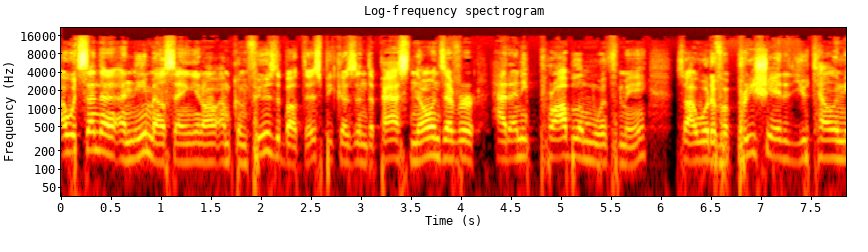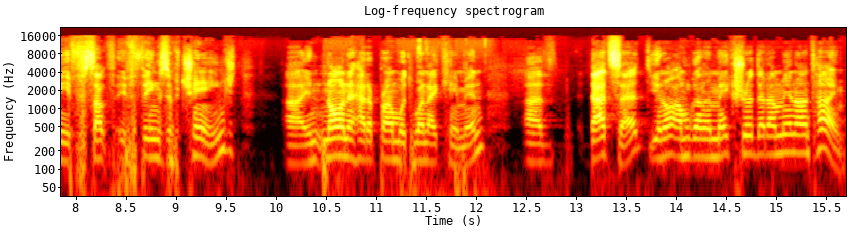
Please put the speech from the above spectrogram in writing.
I would send a, an email saying, you know, I'm confused about this because in the past no one's ever had any problem with me. So I would have appreciated you telling me if some if things have changed. Uh, no one had a problem with when I came in. Uh, that said, you know, I'm gonna make sure that I'm in on time.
